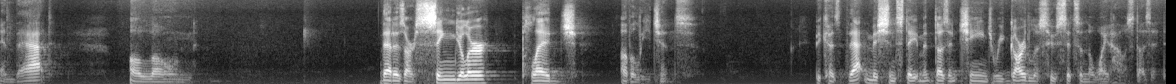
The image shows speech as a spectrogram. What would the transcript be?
and that alone. That is our singular pledge of allegiance. Because that mission statement doesn't change regardless who sits in the White House, does it?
